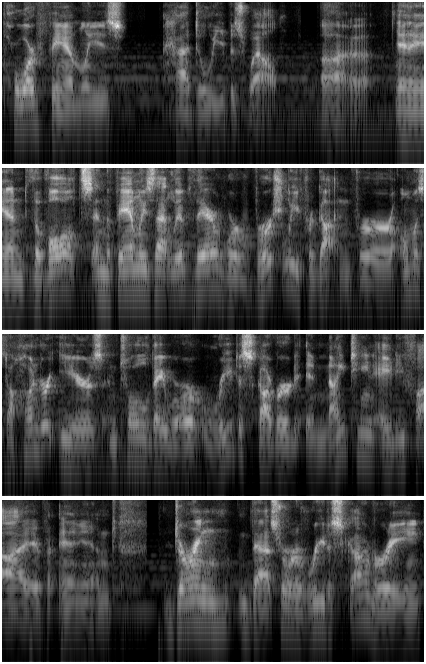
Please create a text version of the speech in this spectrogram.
poor families had to leave as well. Uh, and the vaults and the families that lived there were virtually forgotten for almost 100 years until they were rediscovered in 1985 and during that sort of rediscovery,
